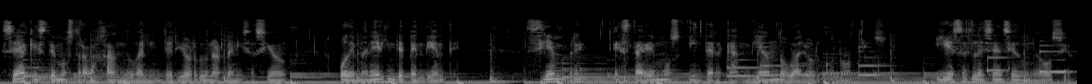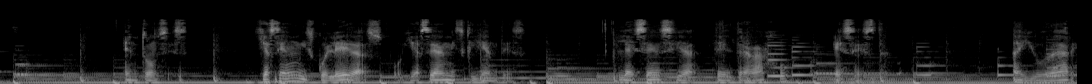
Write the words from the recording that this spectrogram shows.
sea que estemos trabajando al interior de una organización o de manera independiente, siempre estaremos intercambiando valor con otros. Y esa es la esencia de un negocio. Entonces, ya sean mis colegas o ya sean mis clientes, la esencia del trabajo es esta. Ayudar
